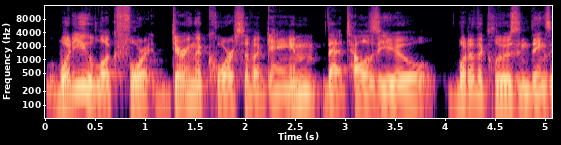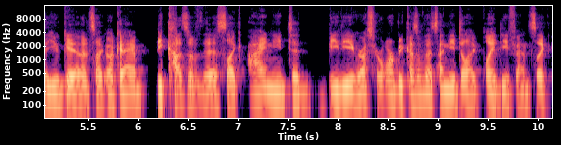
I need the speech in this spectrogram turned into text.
what do you look for during the course of a game that tells you what are the clues and things that you get? It's like okay because of this like i need to be the aggressor or because of this i need to like play defense. Like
